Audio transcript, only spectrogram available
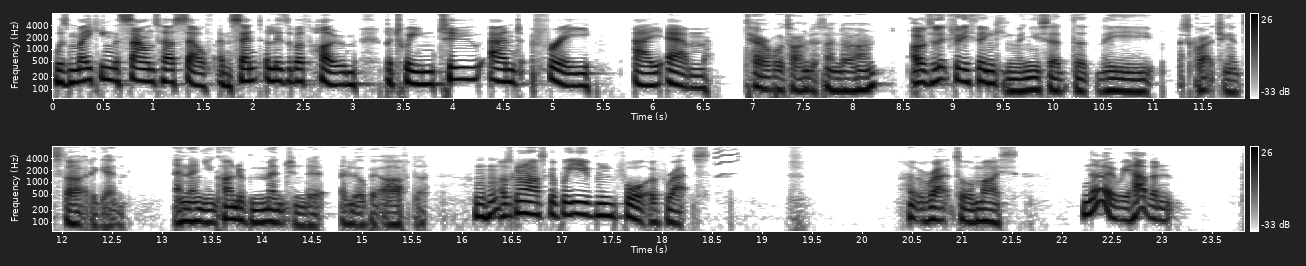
was making the sounds herself and sent Elizabeth home between 2 and 3 a.m. Terrible time to send her home. I was literally thinking when you said that the scratching had started again, and then you kind of mentioned it a little bit after. I was going to ask if we even thought of rats, rats or mice. No, we haven't.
